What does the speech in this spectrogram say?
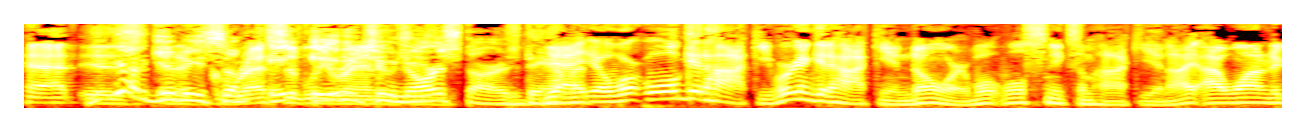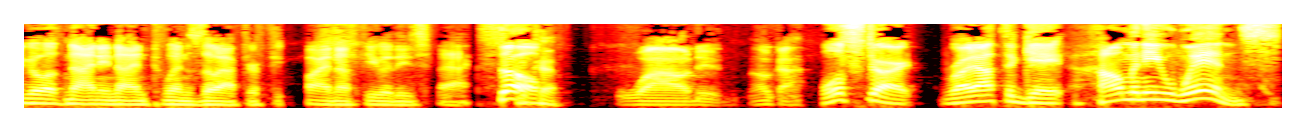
that You is got to give me some eight- aggressively 82 North. Stars, damn yeah, it. yeah we're, we'll get hockey. We're gonna get hockey in. Don't worry. We'll, we'll sneak some hockey in. I, I wanted to go with 99 Twins though after f- finding a few of these facts. So Okay. Wow, dude. Okay. we'll start right out the gate. How many wins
